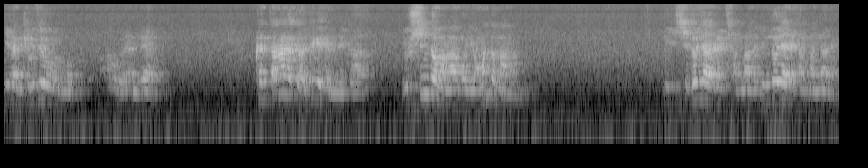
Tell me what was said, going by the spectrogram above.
2단 교주 뭐 하고 그랬는데요. 그 따라갈 때 어떻게 됩니까? 육신도 망하고 영혼도 망합니다. 이 지도자를 잘 만나는, 인도자를 잘 만나는 거.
